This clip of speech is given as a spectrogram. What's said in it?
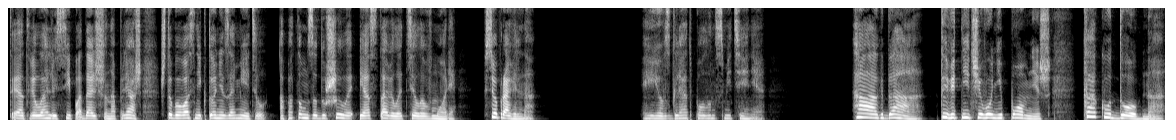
Ты отвела Люси подальше на пляж, чтобы вас никто не заметил, а потом задушила и оставила тело в море. Все правильно. Ее взгляд полон смятения. «Ах, да, ты ведь ничего не помнишь. Как удобно!»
